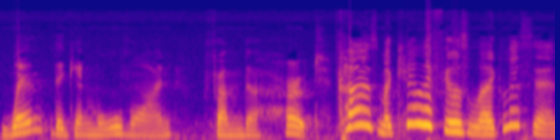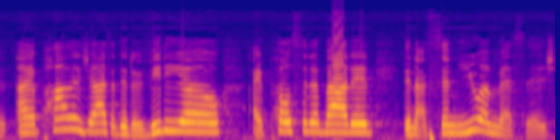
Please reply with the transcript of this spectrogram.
when they can move on from the hurt. Because MyKayla feels like, listen, I apologize. I did a video, I posted about it, then I sent you a message,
